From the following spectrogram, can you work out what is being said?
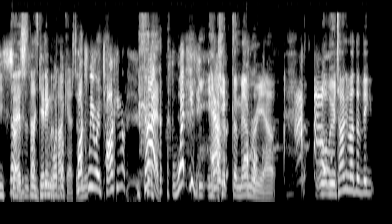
he said no, forgetting what the, podcast, the fuck we were talking. God, what is he, he kicked the memory out. well, we were talking about the big.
